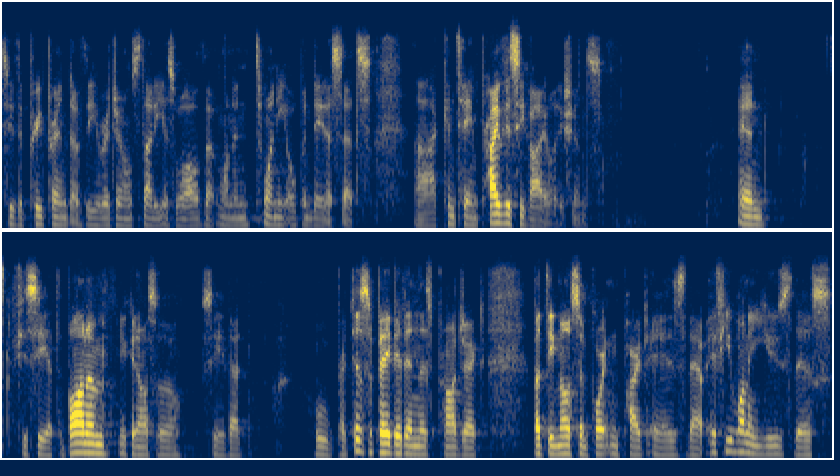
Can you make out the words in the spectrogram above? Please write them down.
to the preprint of the original study as well, that one in 20 open data sets contain privacy violations. And if you see at the bottom, you can also see that who participated in this project. But the most important part is that if you want to use this,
